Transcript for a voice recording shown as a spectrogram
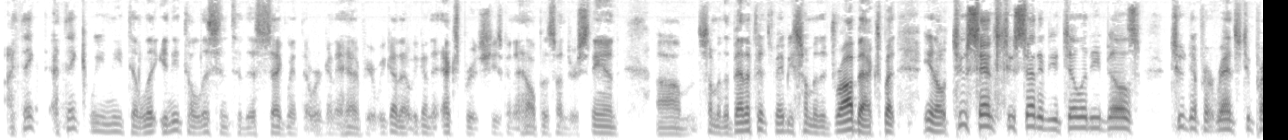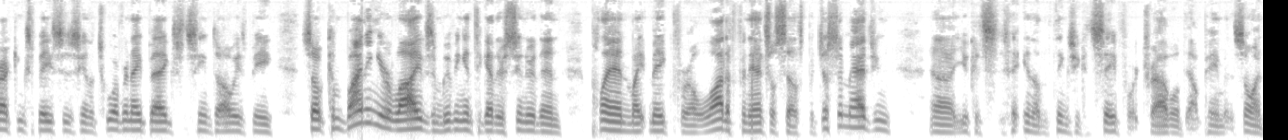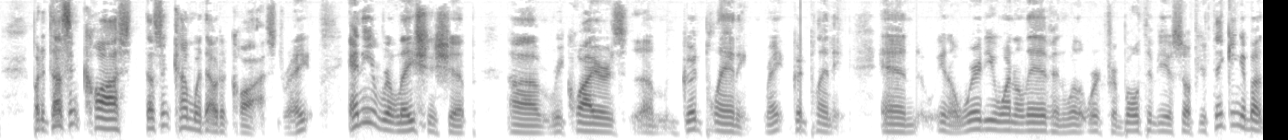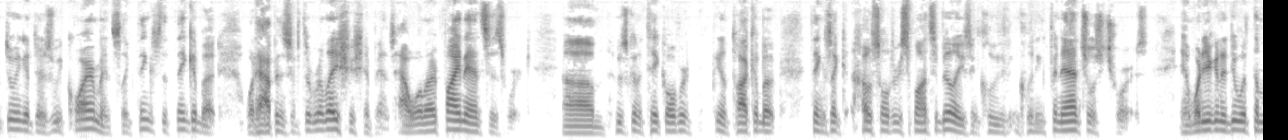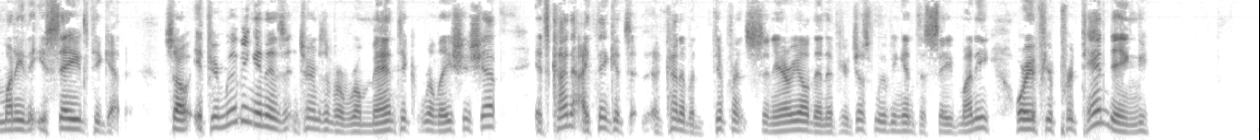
I think I think we need to li- you need to listen to this segment that we're going to have here. We got we got an expert. She's going to help us understand um, some of the benefits, maybe some of the drawbacks. But you know, two cents, two set of utility bills, two different rents, two parking spaces. You know, two overnight bags seem to always be so. Combining your lives and moving in together sooner than planned might make for a lot of financial sales. But just imagine uh, you could you know the things you could save for travel down payment and so on but it doesn't cost doesn't come without a cost right? Any relationship uh, requires um, good planning right? Good planning. And you know where do you want to live and will it work for both of you? So if you're thinking about doing it there's requirements like things to think about. What happens if the relationship ends? How will our finances work um, who's going to take over you know talk about things like household responsibilities including including financial chores and what are you going to do with the money that you save together. So if you're moving in as in terms of a romantic relationship it's kind of i think it's a, kind of a different scenario than if you're just moving in to save money or if you're pretending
